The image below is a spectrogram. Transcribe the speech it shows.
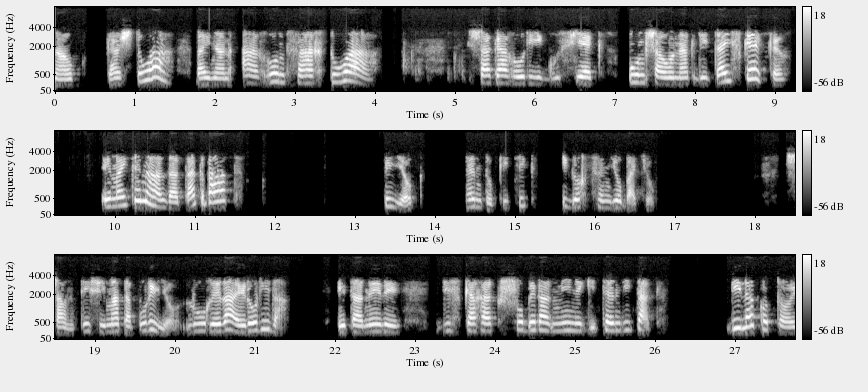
nauk gastua, baina arrunt zahartua. Sagar hori guziek untsa honak ditaizkek, emaiten aldatak bat. Piok, entukitik igortzen jo batio. Santissima tapurillo, lurrera erori da, eta nere dizkarrak soberan min egiten ditak. Bilako toi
